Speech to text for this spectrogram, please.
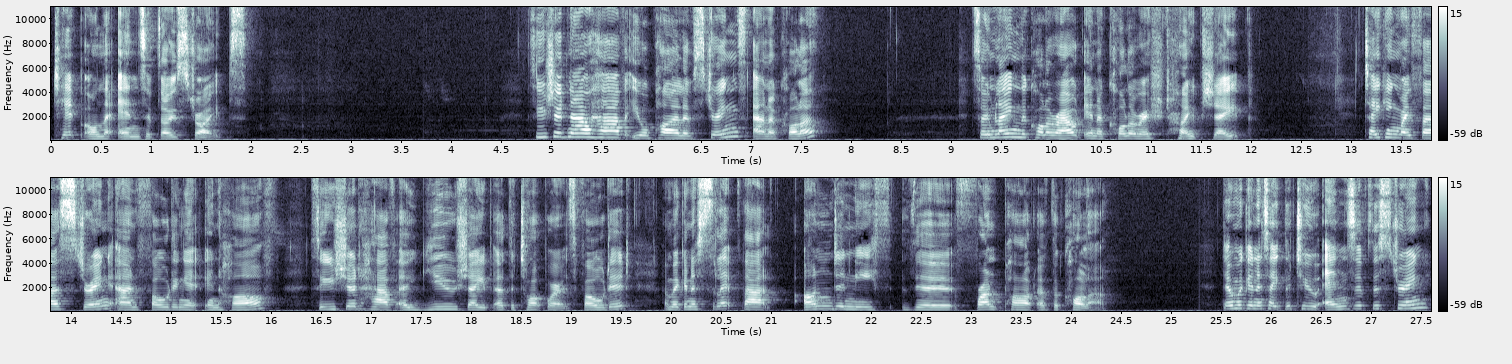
tip on the ends of those stripes. So you should now have your pile of strings and a collar. So I'm laying the collar out in a collarish type shape, taking my first string and folding it in half. So you should have a U shape at the top where it's folded and we're going to slip that underneath the front part of the collar. Then we're going to take the two ends of the string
